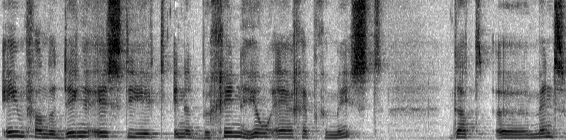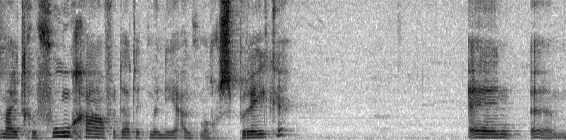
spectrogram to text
een van de dingen is die ik in het begin heel erg heb gemist. Dat mensen mij het gevoel gaven dat ik me niet uit mocht spreken. En ehm,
